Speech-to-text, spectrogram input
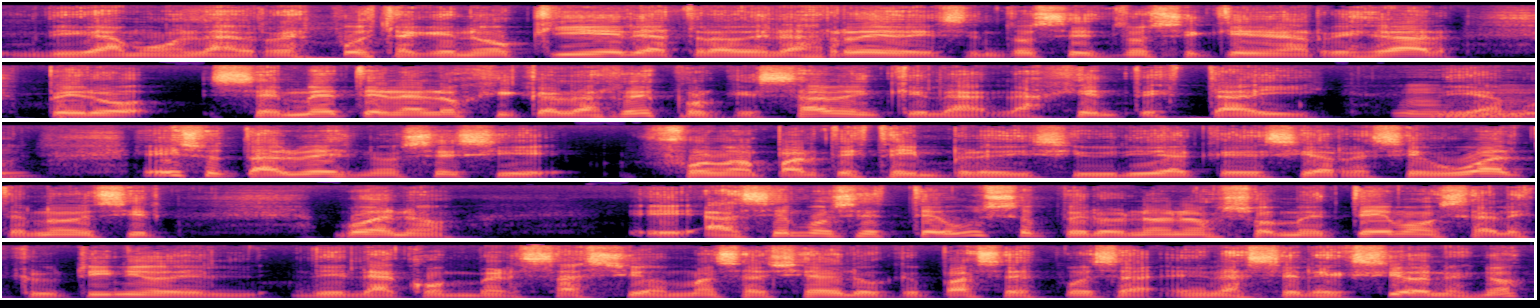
digamos, la respuesta que no quiere a través de las redes, entonces no se quieren arriesgar, pero se mete en la lógica de las redes porque saben que la, la gente está ahí, digamos. Eso tal vez, no sé si forma parte de esta impredecibilidad que decía recién Walter, ¿no? Decir, bueno, eh, hacemos este uso, pero no nos sometemos al escrutinio del- de la conversación, más allá de lo que pasa después a- en las elecciones, ¿no?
